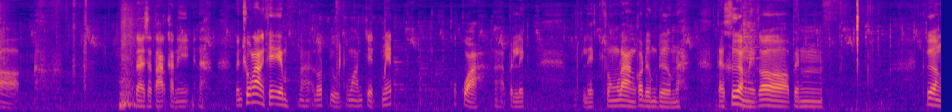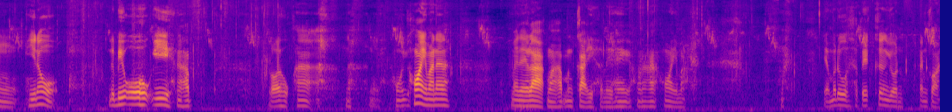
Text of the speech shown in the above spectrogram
อ่าได้สตาร์ทคันนี้นะ เป็นช่วงล่าง KM นะฮะรถอยู่ประมาณ 7 เมตรก็กว่านะฮะเป็นเล็กเล็กช่วงล่างก็เดิมๆนะ แต่เครื่องนี่ก็เป็นเครื่อง Hino WO 6E นะครับ 165 นะนี่ห้อยมานะ ไม่ได้ลากมาครับ มันไกลเลยให้หัวหน้าห้อยมา เดี๋ยวมาดูสเปคเครื่องยนต์กันก่อน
